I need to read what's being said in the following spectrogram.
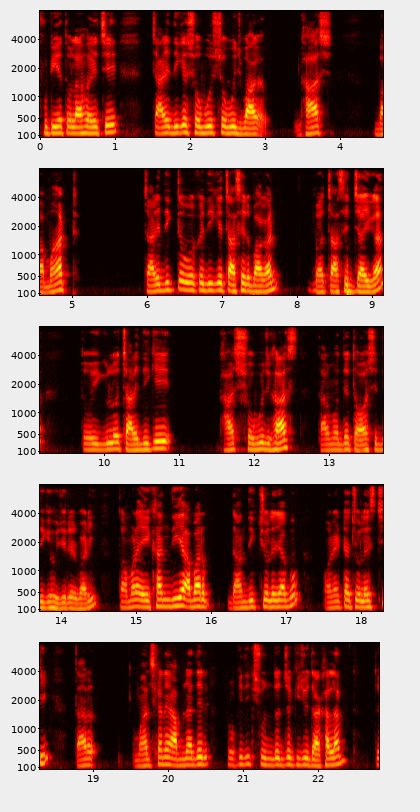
ফুটিয়ে তোলা হয়েছে। চারিদিকে সবুজ সবুজ বা, ঘাস বা মাঠ। চারিদিক তো ওকে দিকে চাষের বাগান। বা চাষের জায়গা। তো এইগুলো চারিদিকে ঘাস, সবুজ ঘাস, তার মধ্যে তহা সিদ্দিকী হুজুরের বাড়ি। তো আমরা এখান দিয়ে আবার ডান দিক চলে যাব, অনেকটা চলে এসেছি। তার মাঝখানে আপনাদের প্রাকৃতিক সৌন্দর্য কিছু দেখালাম। তো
